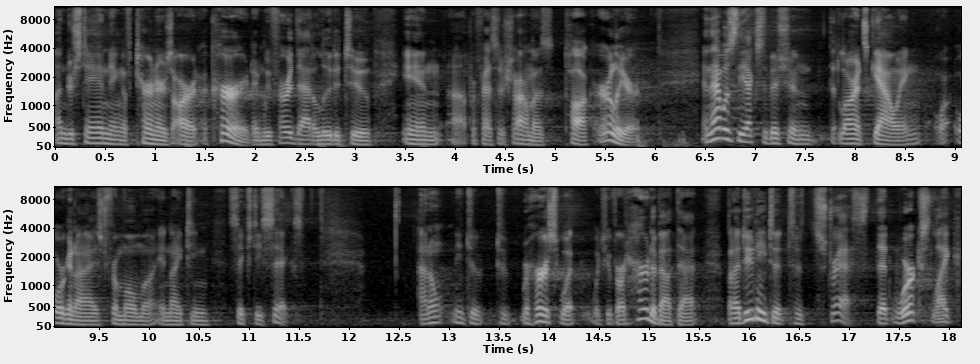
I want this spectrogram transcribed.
understanding of Turner's art occurred, and we've heard that alluded to in uh, Professor Schama's talk earlier. And that was the exhibition that Lawrence Gowing organized for MoMA in 1966. I don't need to, to rehearse what, what you've already heard about that, but I do need to, to, stress that works like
